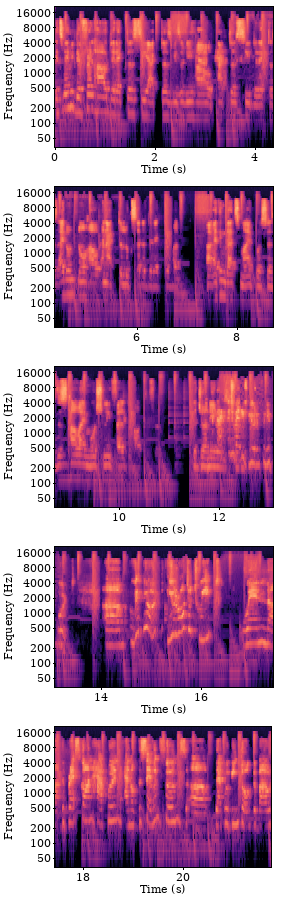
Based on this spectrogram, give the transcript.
it's maybe different how directors see actors vis-a-vis how actors see directors. I don't know how an actor looks at a director, but uh, I think that's my process. This is how I emotionally felt about the film, the journey. It's actually very beautifully put. Um, Vidyut, you wrote a tweet when uh, the press con happened, and of the seven films uh, that were being talked about,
